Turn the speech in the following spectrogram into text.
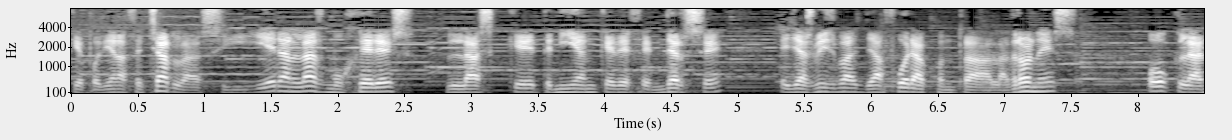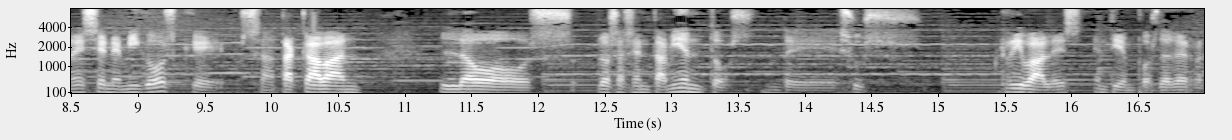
que podían acecharlas y eran las mujeres las que tenían que defenderse ellas mismas ya fuera contra ladrones o clanes enemigos que pues, atacaban los, los asentamientos de sus rivales en tiempos de guerra.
